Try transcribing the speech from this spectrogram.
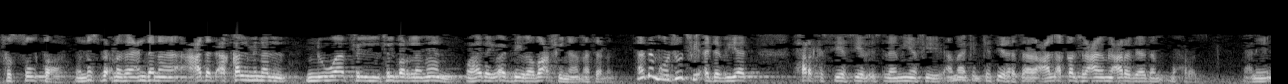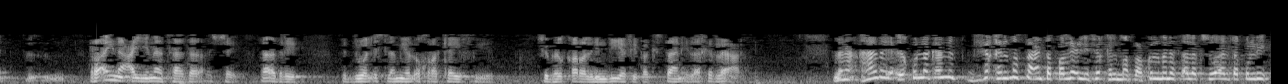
في السلطة. ونصبح مثلا عندنا عدد أقل من النواب في البرلمان وهذا يؤدي إلى ضعفنا مثلا. هذا موجود في أدبيات الحركة السياسية الإسلامية في أماكن كثيرة على الأقل في العالم العربي هذا محرز. يعني رأينا عينات هذا الشيء. لا أدري في الدول الإسلامية الأخرى كيف في شبه القارة الهندية في باكستان إلى آخره لا أعرف. لأن هذا يقول لك أنا بفقه المصلحة أنت طلع لي فقه المصلحة. كل ما نسألك سؤال تقول لي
